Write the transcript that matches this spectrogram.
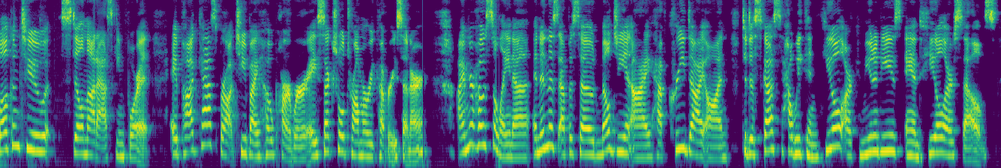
Welcome to Still Not Asking for It, a podcast brought to you by Hope Harbor, a sexual trauma recovery center. I'm your host, Elena, and in this episode, Mel G and I have Cree Dye on to discuss how we can heal our communities and heal ourselves.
